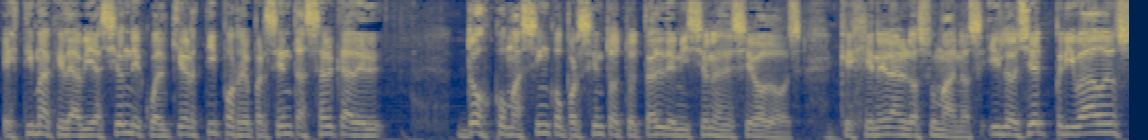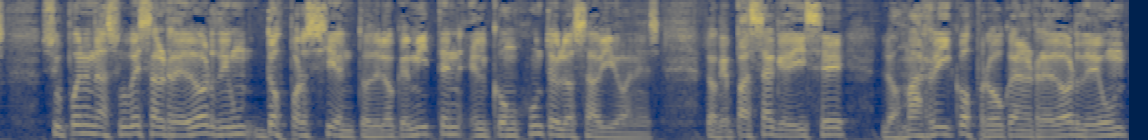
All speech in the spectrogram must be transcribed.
estima que la aviación de cualquier tipo representa cerca del 2,5% total de emisiones de CO2 que generan los humanos y los jets privados suponen a su vez alrededor de un 2% de lo que emiten el conjunto de los aviones. Lo que pasa que dice los más ricos provocan alrededor de un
